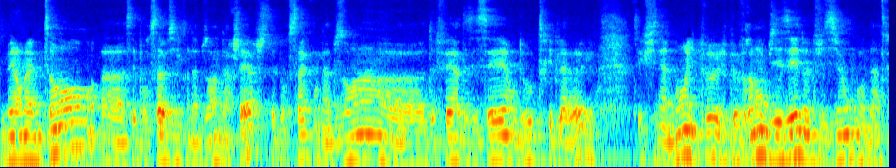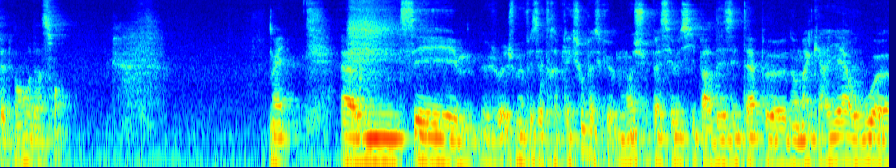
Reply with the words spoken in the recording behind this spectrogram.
mais en même temps, euh, c'est pour ça aussi qu'on a besoin de la recherche, c'est pour ça qu'on a besoin euh, de faire des essais en double, triple aveugle. C'est que finalement, il peut vraiment biaiser notre vision d'un traitement ou d'un soin. Oui, euh, je, me fais cette réflexion parce que moi je suis passé aussi par des étapes euh, dans ma carrière où euh,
